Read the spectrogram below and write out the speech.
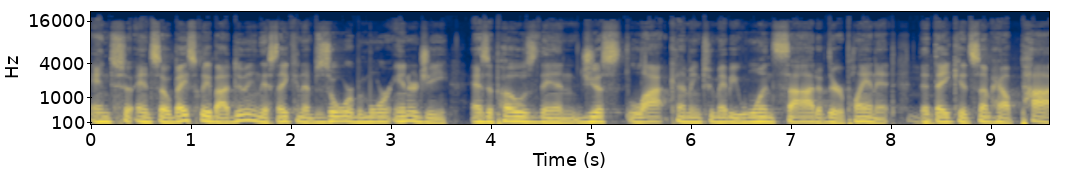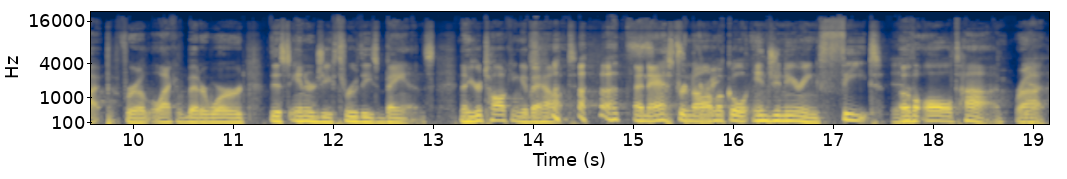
And so and so basically by doing this, they can absorb more energy as opposed than just light coming to maybe one side of their planet Mm-hmm. that they could somehow pipe, for lack of a better word, this energy through these bands. Now you're talking about an astronomical engineering feat of all time, right? Yeah.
